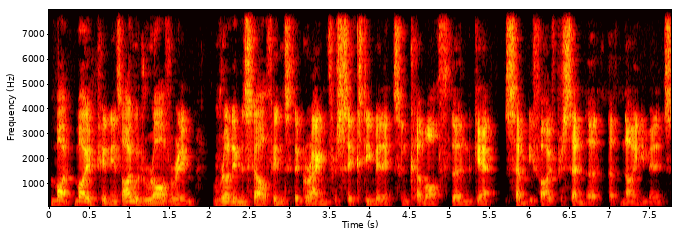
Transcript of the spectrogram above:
My my opinion is I would rather him run himself into the ground for 60 minutes and come off than get 75% at, at 90 minutes.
